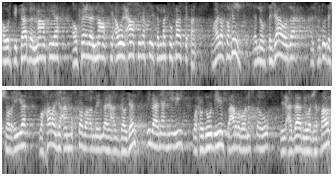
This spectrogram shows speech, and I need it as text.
أو ارتكاب المعصية أو فعل المعصية أو العاصي نفسه سمته فاسقا. وهذا صحيح لأنه تجاوز الحدود الشرعية وخرج عن مقتضى أمر الله عز وجل إلى نهيه وحدوده فعرض نفسه للعذاب والعقاب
